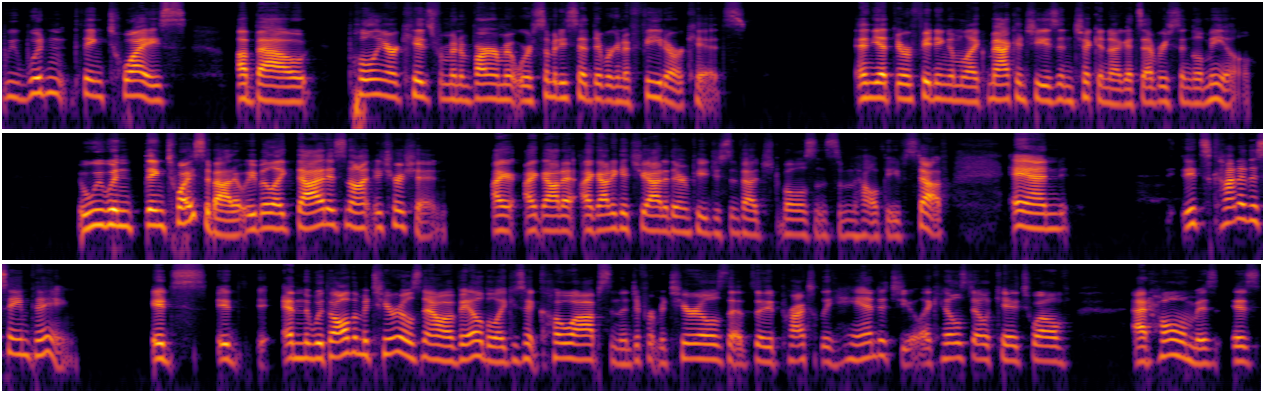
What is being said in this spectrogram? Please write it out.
we wouldn't think twice about pulling our kids from an environment where somebody said they were going to feed our kids. And yet they were feeding them like mac and cheese and chicken nuggets every single meal. We wouldn't think twice about it. We'd be like, that is not nutrition. I, I gotta I gotta get you out of there and feed you some vegetables and some healthy stuff. And it's kind of the same thing. It's it and with all the materials now available, like you said, co-ops and the different materials that they practically hand it to you, like Hillsdale K-12 at home is is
